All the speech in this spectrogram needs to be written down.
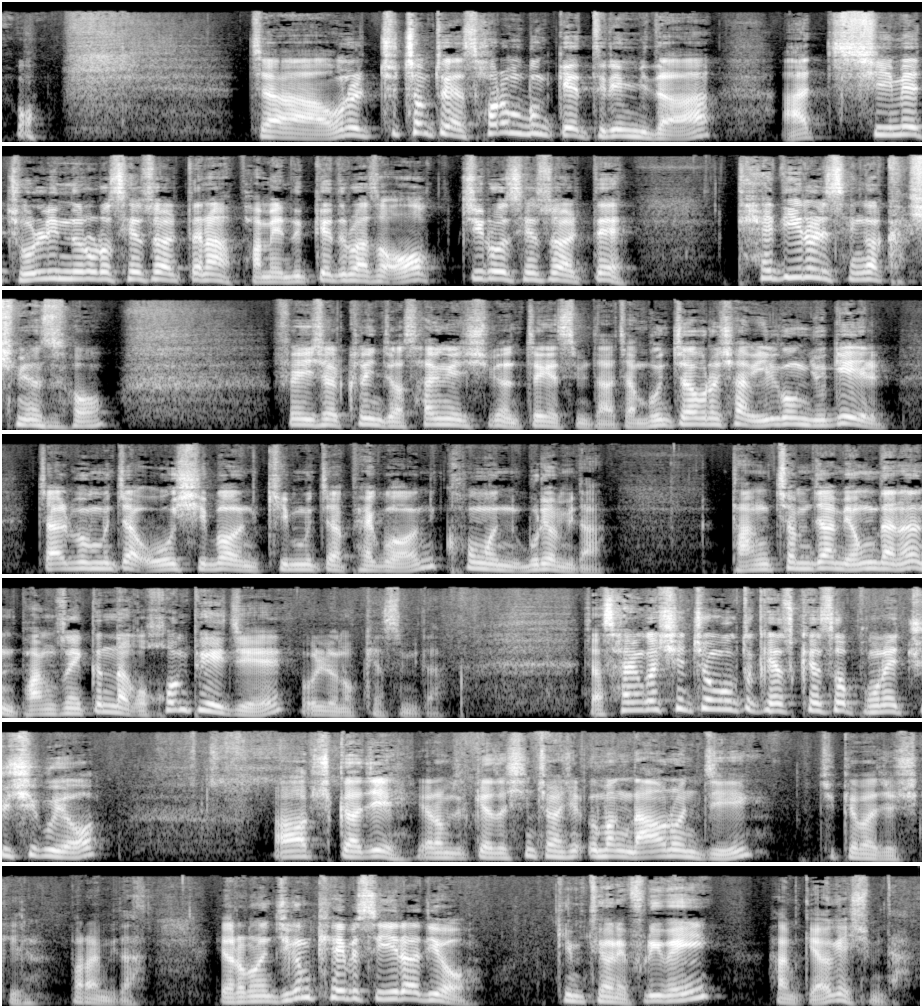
자, 오늘 추첨 통해 30분께 드립니다. 아침에 졸린 눈으로 세수할 때나 밤에 늦게 들어와서 억지로 세수할 때 테디를 생각하시면서 facial cleanser 사용해 주시면 되겠습니다. 자, 문자번호 샵 1061, 짧은 문자 50원, 긴 문자 100원, 콩은 무료입니다. 당첨자 명단은 방송이 끝나고 홈페이지에 올려놓겠습니다. 자, 사연과 신청곡도 계속해서 보내주시고요. 9시까지 여러분들께서 신청하신 음악 나오는지 지켜봐 주시길 바랍니다. 여러분은 지금 KBS 2라디오 김태훈의 프리웨이 함께하고 계십니다.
